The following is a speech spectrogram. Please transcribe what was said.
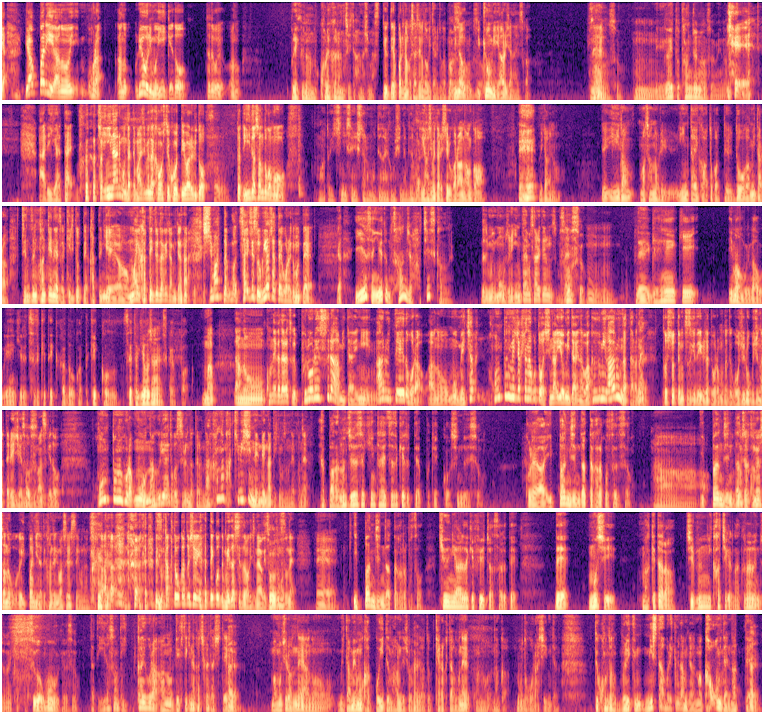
や、やっぱりあの、いほら、あの、料理もいいけど、例えば、あの、ブレイクダウンのこれからについて話しますって言うとやっぱりなんか再生が伸びたりとか、やっぱみんな興味あるじゃないですか。そうなんですよ、意外と単純なんですよみんな。いやいやありがたい。気になるもんだって真面目な顔してこうやって言われるとだって飯田さんとかも、あと1、2戦したらもう出ないかもしれないみたいなこと言い始めたりしてるから、なんか、え？みたいな。で、飯田正則引退かとかっていう動画見たら、全然関係ないやつが切り取って勝手に、いやいや、お前が勝手に言ってるだけじゃんみたいな。しまった、まあ、再生数増やしちゃったよこれと思って。いや飯田さん言うても38ですからねだってもうもうもちろん引退もされてるんですもんね。そうっすようんうん。で現役今もなお現役で続けていくかどうかって結構瀬戸際じゃないですかやっぱ。まあ、あのーこの言い方あれですけど、プロレスラーみたいに、ある程度ほら、あのーもうめちゃく、本当にめちゃくちゃなことはしないよみたいな枠組みがあるんだったらね、はい。年取っても続けているだってほら、もうだって50、60になったらレジェンドもいますけど、本当にほら、もう殴り合いとかするんだったら、なかなか厳しい年齢になってきてますもんね、やっぱね。やっぱあの重責に耐え続けるってやっぱ結構しんどいですよ。これは一般人だったからこそですよああ。一般人だった。米代さんの子が一般人だって完全に忘れてた今なんか。別に格闘家としてやっていこうって目指してたわけじゃないわけですもともとね。ええ。一般人だったからこそ急にあれだけフューチャーされてでもし負けたら自分に価値がなくなるんじゃないかってすごい思うわけですよ。だって飯田さんって一回ほらあの劇的な勝ち方して、はい。まあ、もちろんねあの見た目もかっこいいっていうのもあるんでしょうけど、はい。あとキャラクターもねあのなんか男らしいみたいな、で今度はなんかブレイキングミスターブレイキングダウンみたいな、まあ、顔みたいになって、はい。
